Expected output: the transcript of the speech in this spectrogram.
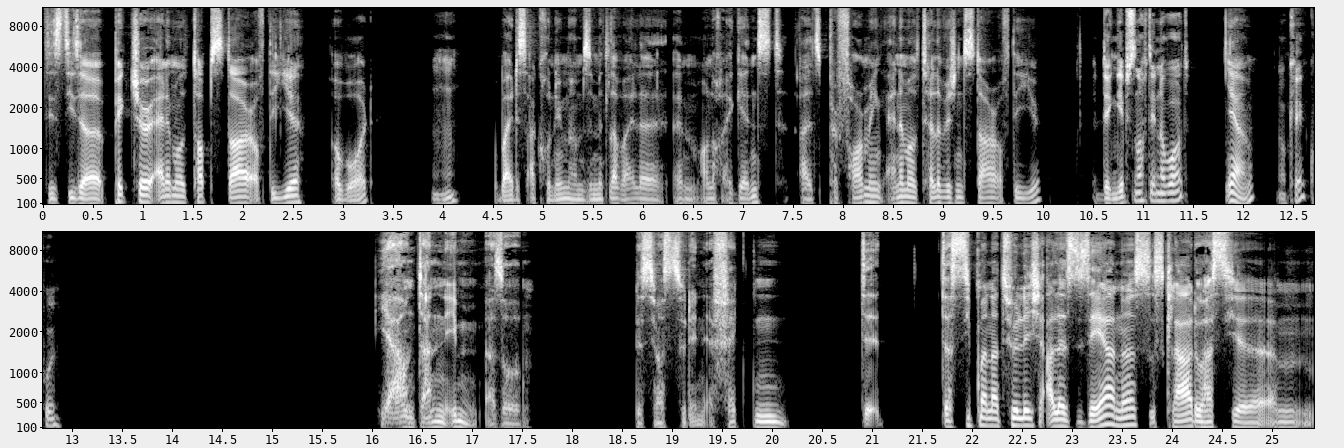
Das ist dieser Picture Animal Top Star of the Year Award. Mhm. Wobei das Akronym haben sie mittlerweile ähm, auch noch ergänzt als Performing Animal Television Star of the Year. Den gibt's noch, den Award? Ja. Okay, cool. Ja, und dann eben, also bisschen was zu den Effekten. Das sieht man natürlich alles sehr, ne? Es ist klar, du hast hier ähm,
